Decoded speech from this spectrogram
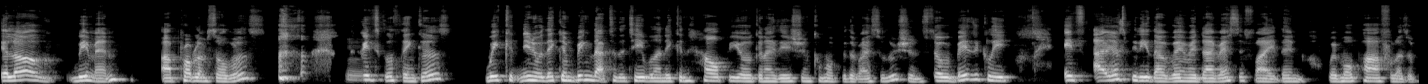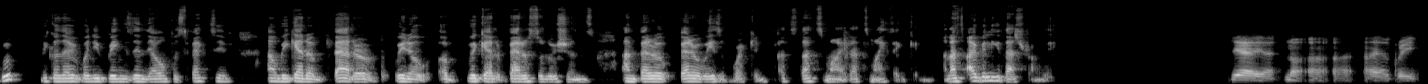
A lot of women are problem solvers, mm. critical thinkers. We can, you know, they can bring that to the table and they can help your organization come up with the right solution. So basically, it's I just believe that when we're diversified, then we're more powerful as a group because everybody brings in their own perspective and we get a better you know a, we get better solutions and better better ways of working. That's that's my that's my thinking. And that's i believe that strongly. Yeah yeah. No uh, i agree.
